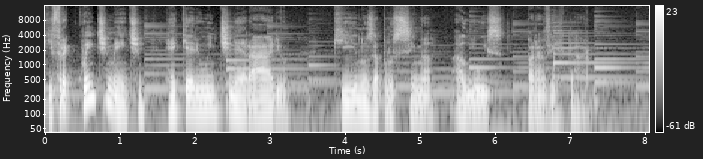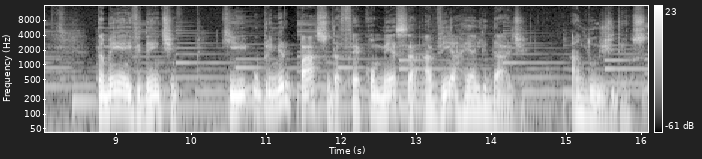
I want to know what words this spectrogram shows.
que frequentemente requer um itinerário que nos aproxima à luz para ver claro. Também é evidente que o primeiro passo da fé começa a ver a realidade, a luz de Deus.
